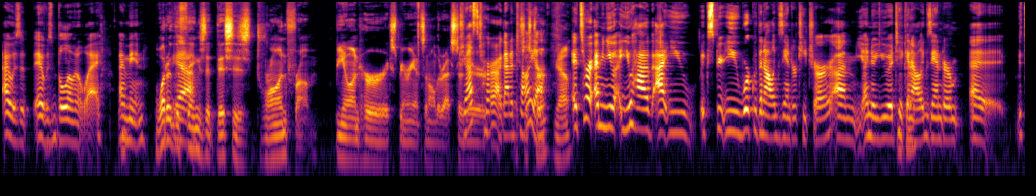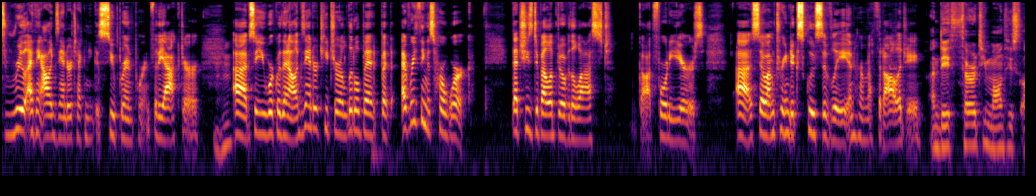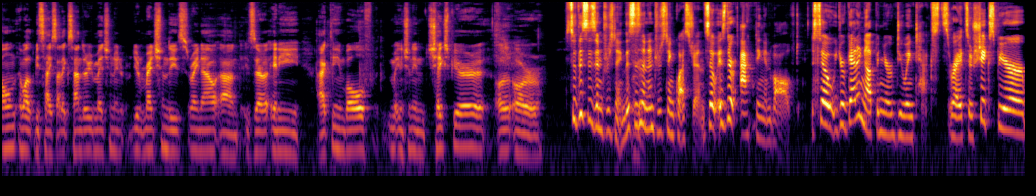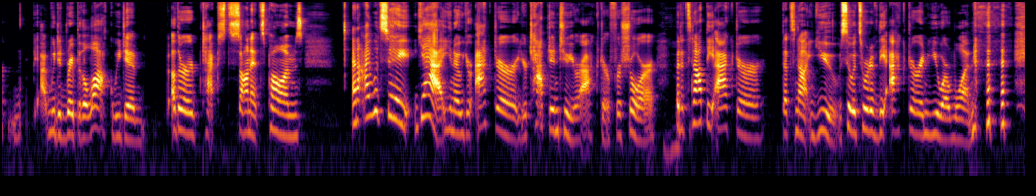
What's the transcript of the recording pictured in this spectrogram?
I was, I was blown away. I mean, What are the Yeah. things that this is drawn from? Beyond her experience and all the rest of just her i gotta tell you? Yeah. it's her i mean you you have at you experience you work with an alexander teacher um i know you had taken Okay. alexander uh it's real i think alexander technique is super important for the actor Mm-hmm. uh, so you work with an alexander teacher a little bit but everything is her work that she's developed over the last god 40 years uh, so i'm trained exclusively in her methodology And the 30 month is on, well, besides Alexander, you mentioned, you mentioned this right now. And is there any acting involved, mentioning Shakespeare or, or So this is interesting. This is an interesting question. So is there acting involved? So you're getting up and you're doing texts, right? So Shakespeare, we did Rape of the Lock, we did other texts, sonnets, poems. And I would say, yeah, you know, your actor, you're tapped into your actor for sure, but it's not the actor that's not you. So it's sort of the actor and you are one,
